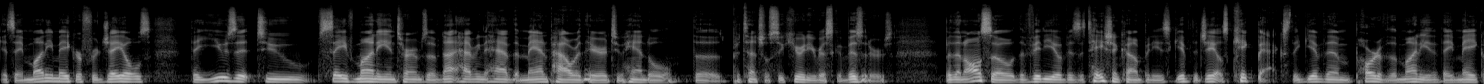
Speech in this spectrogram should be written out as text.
It's a moneymaker for jails. They use it to save money in terms of not having to have the manpower there to handle the potential security risk of visitors. But then also, the video visitation companies give the jails kickbacks. They give them part of the money that they make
